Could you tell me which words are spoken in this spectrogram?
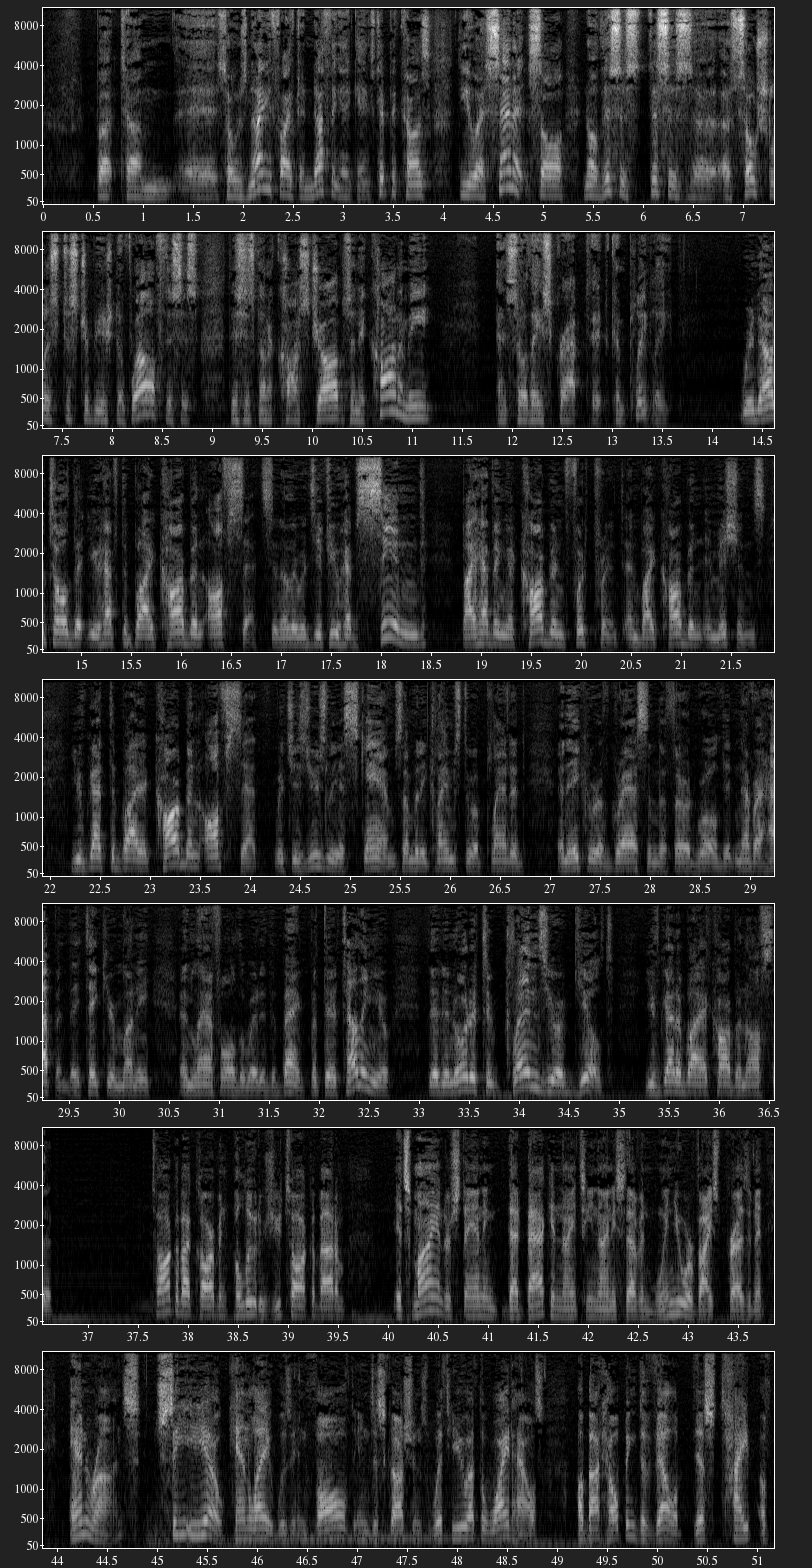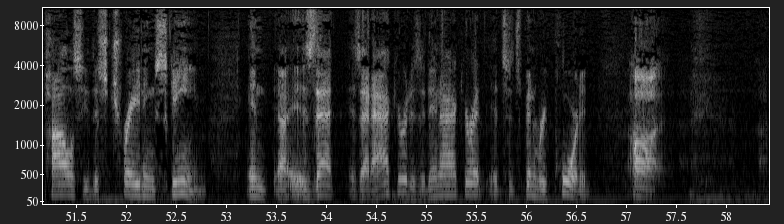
But um, uh, so it was 95 to nothing against it because the U.S. Senate saw no, this is this is a, a socialist distribution of wealth. This is this is going to cost jobs and economy, and so they scrapped it completely. We're now told that you have to buy carbon offsets. In other words, if you have sinned by having a carbon footprint and by carbon emissions, you've got to buy a carbon offset, which is usually a scam. Somebody claims to have planted an acre of grass in the third world. It never happened. They take your money and laugh all the way to the bank. But they're telling you that in order to cleanse your guilt, you've got to buy a carbon offset. Talk about carbon polluters. You talk about them. It's my understanding that back in 1997, when you were vice president, Enron's CEO, Ken Lay, was involved in discussions with you at the White House about helping develop this type of policy, this trading scheme. In, uh, is, that, is that accurate? Is it inaccurate? It's, it's been reported. Uh,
